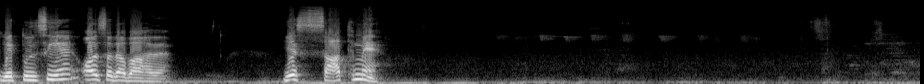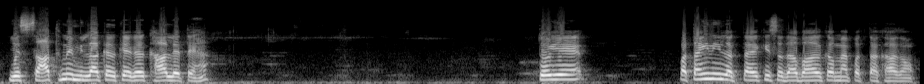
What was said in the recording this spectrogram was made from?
ये तुलसी है और सदाबहार है। ये साथ में ये साथ में मिला करके अगर खा लेते हैं तो ये पता ही नहीं लगता है कि सदाबहार का मैं पत्ता खा रहा हूँ।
